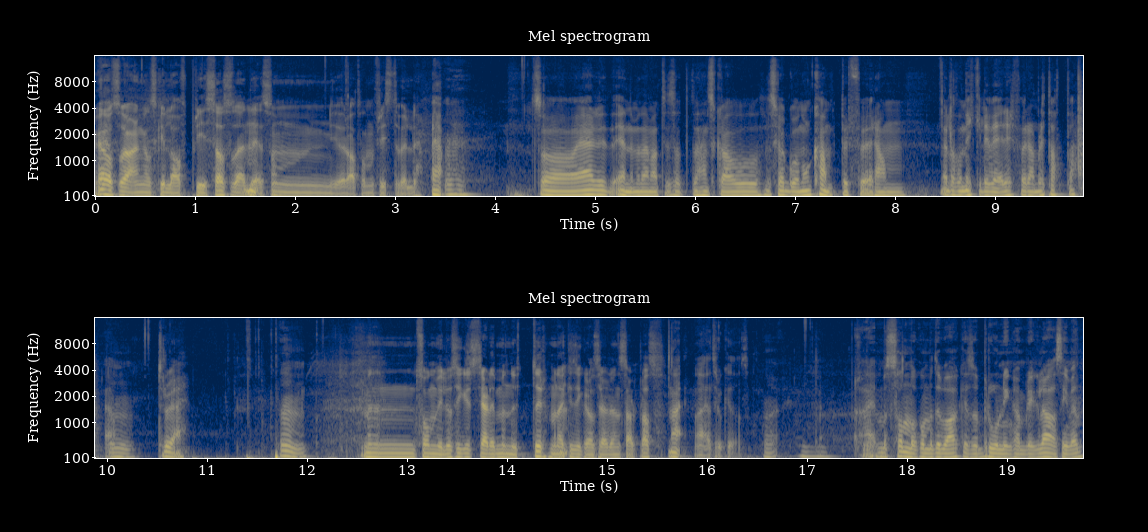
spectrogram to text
Ja, og så er han ganske lavt prisa, så det er Mm. det som gjør at han frister veldig. Så jeg er litt enig med deg, Mattis, at han skal, det skal gå noen kamper før han Eller at han ikke leverer før han blir tatt av, Ja. Mm. tror jeg. Mm. Men sånn vil jo sikkert stjele minutter, men det er ikke sikkert han stjeler en startplass. Nei, jeg tror ikke det. Altså. Nei, men sånn å komme tilbake, så broren din kan bli glad, Simen.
